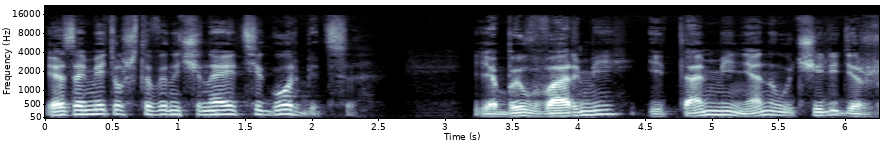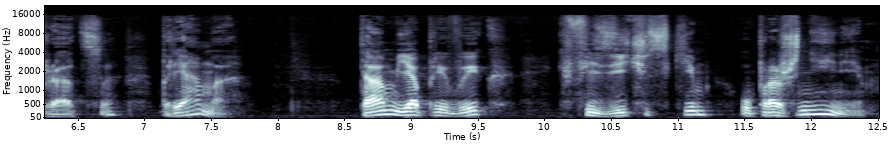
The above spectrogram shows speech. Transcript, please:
Я заметил, что вы начинаете горбиться. Я был в армии, и там меня научили держаться прямо. Там я привык к физическим упражнениям.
